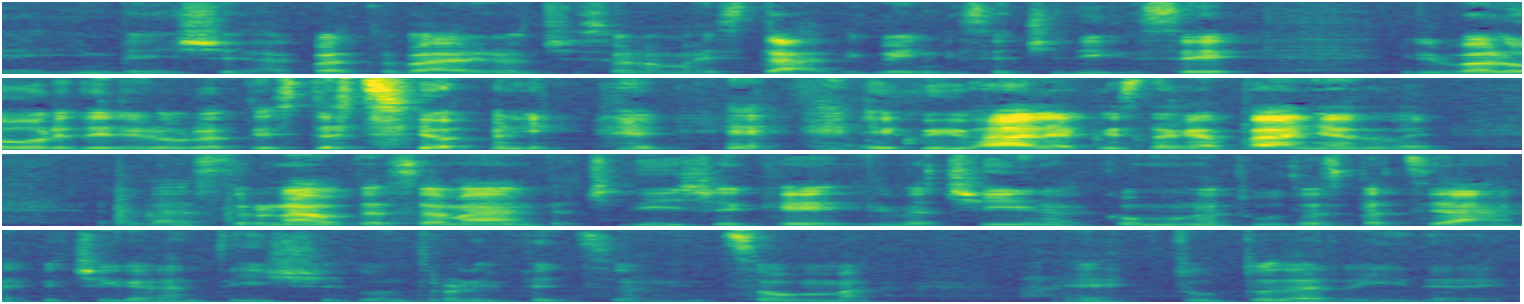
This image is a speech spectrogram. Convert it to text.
e invece a quanto pare non ci sono mai stati, quindi se, ci, se il valore delle loro attestazioni equivale a questa campagna dove l'astronauta Samantha ci dice che il vaccino è come una tuta spaziale che ci garantisce contro le infezioni, insomma è tutto da ridere.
